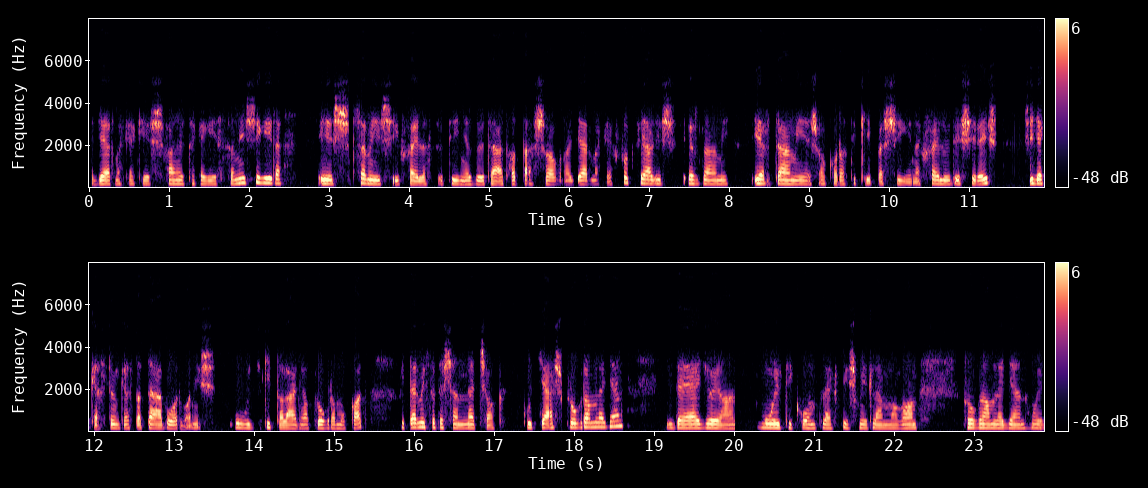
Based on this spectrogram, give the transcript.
a gyermekek és felnőttek egész személyiségére, és személyiségfejlesztő tényező, tehát hatással van a gyermekek szociális, érzelmi, értelmi és akarati képességének fejlődésére is, és igyekeztünk ezt a táborban is úgy kitalálni a programokat, hogy természetesen ne csak kutyás program legyen, de egy olyan multikomplex, ismétlen magam, program legyen, hogy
